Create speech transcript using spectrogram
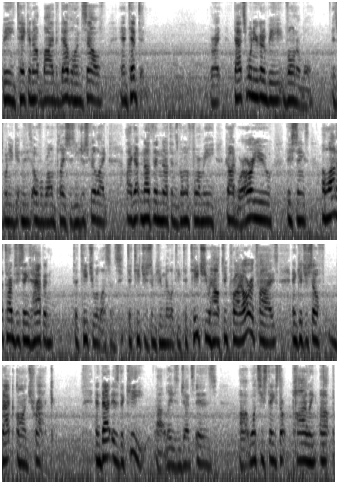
being taken up by the devil himself and tempted. Right? That's when you're going to be vulnerable, is when you get into these overwhelmed places and you just feel like, I got nothing, nothing's going for me. God, where are you? These things. A lot of times these things happen to teach you a lesson, to teach you some humility, to teach you how to prioritize and get yourself back on track. And that is the key, uh, ladies and gents, is uh, once these things start piling up,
